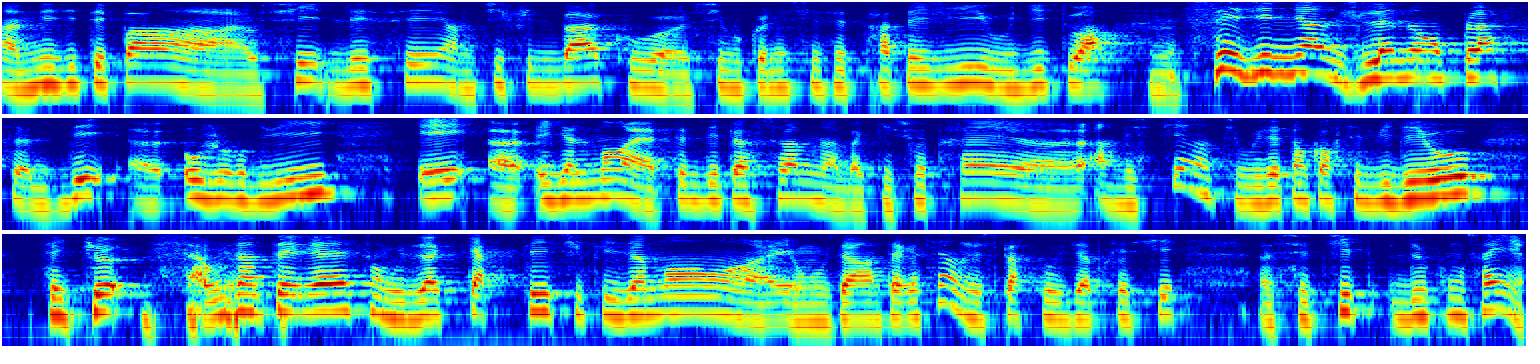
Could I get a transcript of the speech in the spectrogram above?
Hein, n'hésitez pas à aussi laisser un petit feedback ou euh, si vous connaissez cette stratégie ou dites-toi mm. c'est génial, je la mets en place dès euh, aujourd'hui. Et euh, également, il y a peut-être des personnes bah, qui souhaiteraient investir. Hein. Si vous êtes encore cette vidéo, c'est que ça vous intéresse, on vous a capté suffisamment et on vous a intéressé. Hein. J'espère que vous appréciez ce type de conseils.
